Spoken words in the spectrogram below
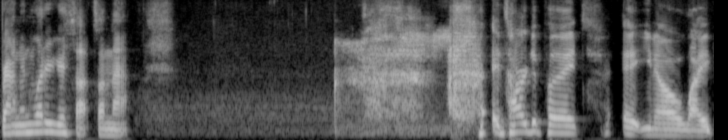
brandon what are your thoughts on that? It's hard to put uh, you know like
